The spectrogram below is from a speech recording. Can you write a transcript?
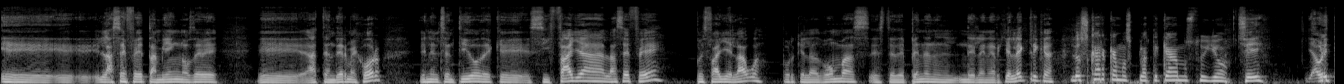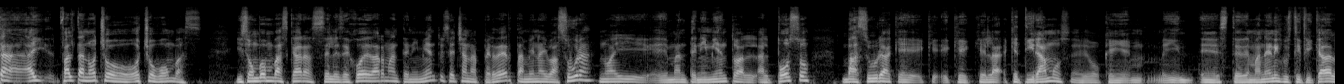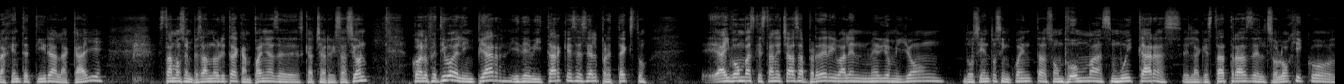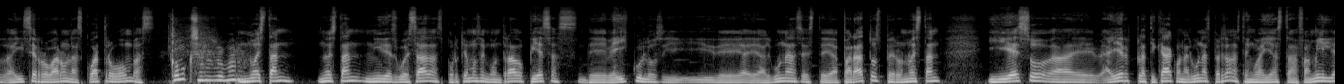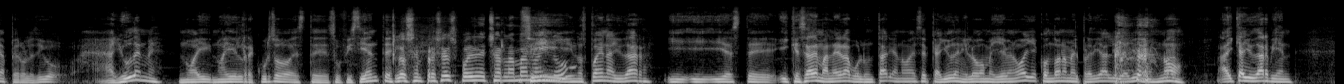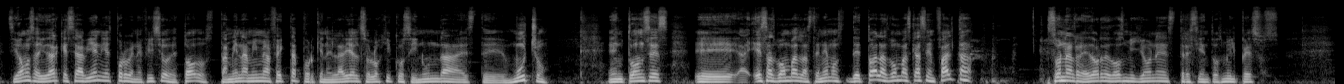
Eh, la CFE también nos debe eh, atender mejor, en el sentido de que si falla la CFE, pues falla el agua, porque las bombas este, dependen de la energía eléctrica. Los cárcamos, platicábamos tú y yo. Sí, y ahorita hay, faltan ocho, ocho bombas. Y son bombas caras. Se les dejó de dar mantenimiento y se echan a perder. También hay basura, no hay eh, mantenimiento al, al pozo. Basura que, que, que, que la- que tiramos eh, o que mm, este, de manera injustificada la gente tira a la calle. Estamos empezando ahorita campañas de descacharrización con el objetivo de limpiar y de evitar que ese sea el pretexto. Eh, hay bombas que están echadas a perder y valen medio millón, 250. Son bombas muy caras. La que está atrás del zoológico, ahí se robaron las cuatro bombas. ¿Cómo que se los robaron? No están, no están ni deshuesadas, porque hemos encontrado piezas de vehículos y, y de eh, algunos este, aparatos, pero no están. Y eso, eh, ayer platicaba con algunas personas, tengo ahí hasta familia, pero les digo, ayúdenme, no hay, no hay el recurso este, suficiente. Los empresarios pueden echar la mano Sí, ahí, y ¿no? nos pueden ayudar y, y- y, este y que sea de manera voluntaria, no es decir que ayuden y luego me lleven, oye, condóname el predial y ayuden. No, hay que ayudar bien. Si vamos a ayudar que sea bien y es por beneficio de todos. También a mí me afecta porque en el área del zoológico se inunda este mucho. Entonces, eh, esas bombas las tenemos. De todas las bombas que hacen falta, son alrededor de 2 millones 300 mil pesos,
